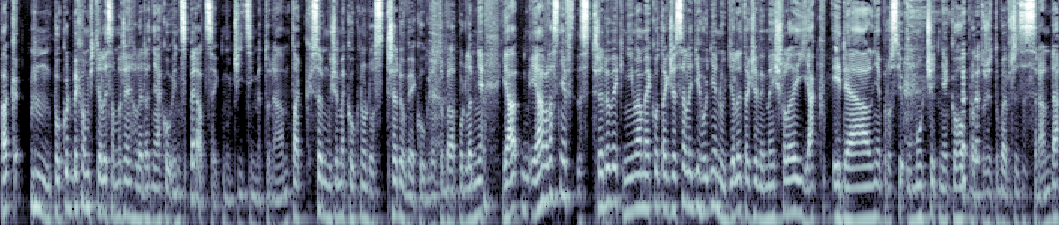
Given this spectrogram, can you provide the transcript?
Pak, pokud bychom chtěli samozřejmě hledat nějakou inspiraci k mučícím metodám, tak se můžeme kouknout do středověku, kde to byla podle mě. Já, já vlastně v středověk vnímám jako tak, že se lidi hodně nudili, takže vymýšleli, jak ideálně prostě umučit někoho, protože to bude přece sranda.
